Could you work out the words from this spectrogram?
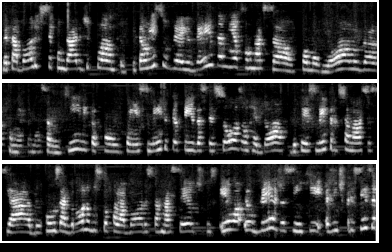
metabólico secundário de plantas. Então, isso veio desde a minha formação como bióloga, com minha formação em química, com o conhecimento que eu tenho das pessoas ao redor, do conhecimento tradicional associado, com os agrônomos que eu colaboro, os farmacêuticos. Eu, eu vejo, assim, que a gente precisa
